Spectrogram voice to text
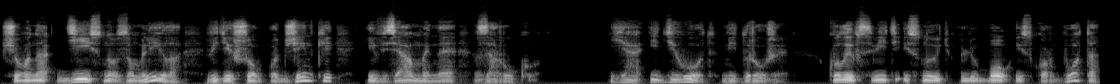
що вона дійсно зомліла, відійшов від жінки і взяв мене за руку. Я ідіот, мій друже. Коли в світі існують любов і скорбота,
